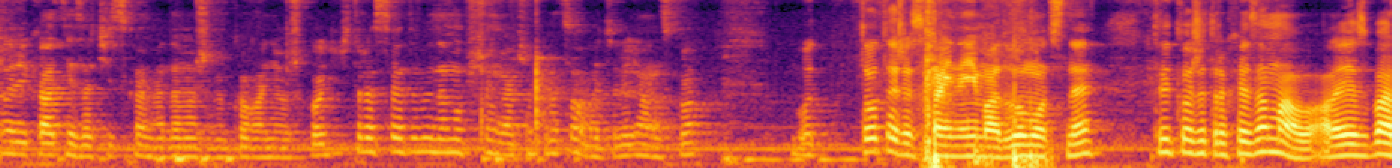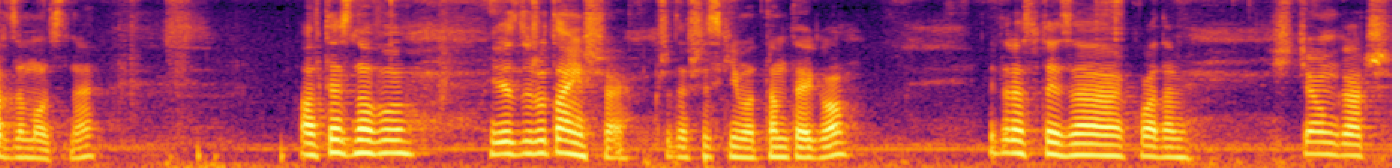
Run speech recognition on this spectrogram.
Delikatnie zaciskam, wiadomo, żeby koła nie uszkodzić. Teraz sobie to będę mógł ściągaczem pracować elegancko. Bo to też jest fajne imadło, mocne. Tylko, że trochę za mało, ale jest bardzo mocne. Ale te znowu jest dużo tańsze. Przede wszystkim od tamtego. I teraz tutaj zakładam ściągacz.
